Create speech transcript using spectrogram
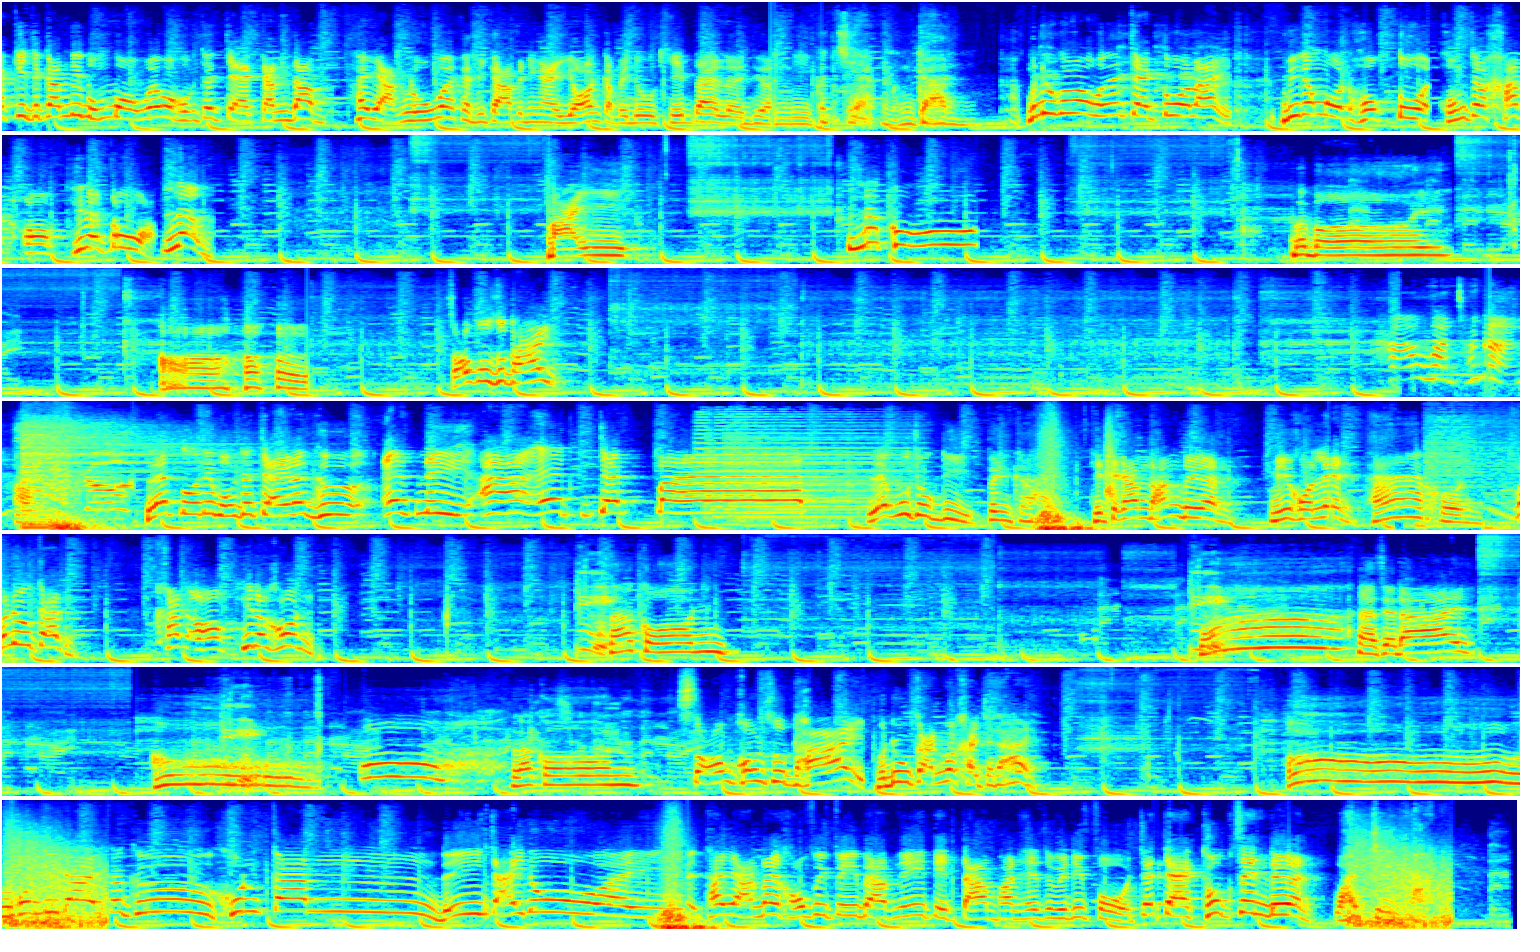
จากกิจกรรมที่ผมบอกไว้ว่าผมจะแจกกันดั้มถ้าอยากรู้ว่ากติกาเป็นยังไงย้อนกลับไปดูคลิปได้เลยเดือนนี้ก็แจกเหมือนกัน มาดูกันว่าผมจะแจกตัวอะไร มีทั้งหมด 6 ตัว ผมจะคัดออกทีละตัว เริ่มใบละกูบายบายอ่าสองตัวสุดท้าย วันเท่านั้นเราและตัวที่ผมจะแจกนั่นคือ SD RX 78 และผู้โชคดีเป็นใคร กิจกรรมทั้งเดือนมีคนเล่น 5 คน มาดูกันคัดออกทีละคนลากนว้าน่าเสียดายโอ้โอ้ลากนสองคนสุดท้าย มาดูกันว่าใครจะได้โอ้คนที่ได้ก็ คือคุณกันดีใจด้วย ถ้าอยากได้ของฟรีๆแบบนี้ติดตามพันเฮสวิตี้โฟจะแจกทุกสิ้นเดือน ไว้เจอกัน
